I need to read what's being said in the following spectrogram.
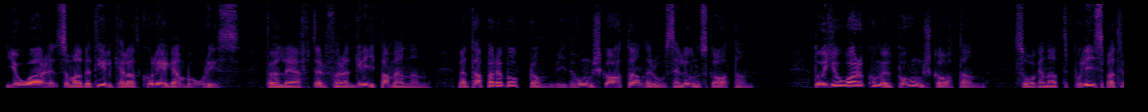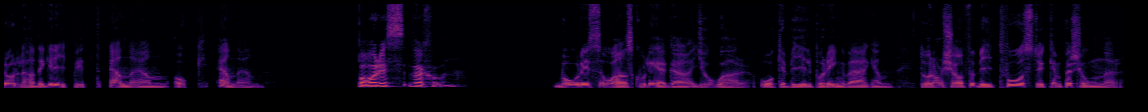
Joar, som hade tillkallat kollegan Boris, följde efter för att gripa männen men tappade bort dem vid Hornsgatan, Rosenlundsgatan. Då Joar kom ut på Hornsgatan såg han att polispatrull hade gripit NN och NN. Boris version Boris och hans kollega Johar åker bil på Ringvägen då de kör förbi två stycken personer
